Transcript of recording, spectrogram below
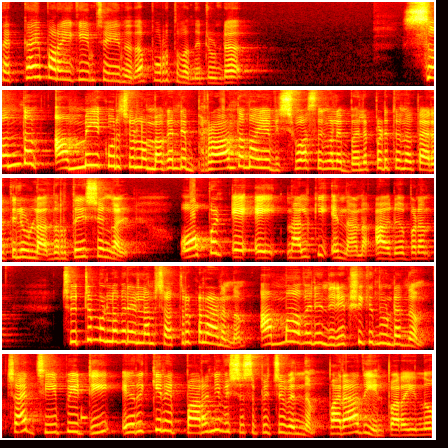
തെറ്റായി പറയുകയും ചെയ്യുന്നത് പുറത്തു വന്നിട്ടുണ്ട്. സ്വന്തം അമ്മയെക്കുറിച്ചുള്ള മകന്റെ ഭ്രാന്തമായ വിശ്വാസങ്ങളെ ബലപ്പെടുത്തുന്ന തരത്തിലുള്ള നിർദ്ദേശങ്ങൾ ഓപ്പൺ എ നൽകി എന്നാണ് ആരോപണം. ചുറ്റുമുള്ളവരെല്ലാം ശത്രുക്കളാണെന്നും അമ്മ അവനെ നിരീക്ഷിക്കുന്നുണ്ടെന്നും ചാറ്റ് ജി പി ടി എറിക്കിനെ പറഞ്ഞു വിശ്വസിപ്പിച്ചുവെന്നും പരാതിയിൽ പറയുന്നു.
